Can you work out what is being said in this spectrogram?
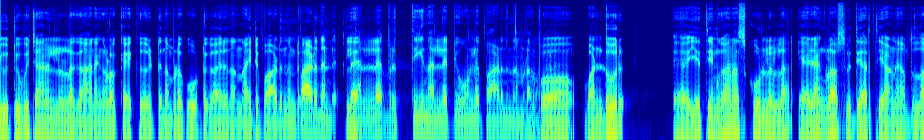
യൂട്യൂബ് ചാനലിലുള്ള ഗാനങ്ങളൊക്കെ കേട്ട് നമ്മുടെ കൂട്ടുകാർ നന്നായിട്ട് പാടുന്നുണ്ട്. പാടുന്നുണ്ട്. നല്ല വൃത്തി നല്ല ട്യൂണിൽ പാടുന്നുണ്ട് നമ്മുടെ അപ്പോൾ വണ്ടൂർ യത്തീംഖാന സ്കൂളിലുള്ള ഏഴാം ക്ലാസ് വിദ്യാർത്ഥിയാണ് അബ്ദുള്ള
